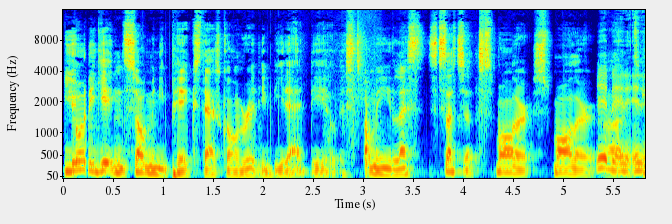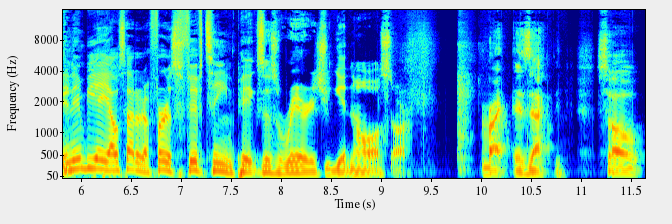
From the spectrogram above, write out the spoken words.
you're only getting so many picks that's gonna really be that deal. It's so many less, such a smaller, smaller. In, uh, in, in team. NBA, outside of the first 15 picks, it's rare that you get an all star. Right, exactly. So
